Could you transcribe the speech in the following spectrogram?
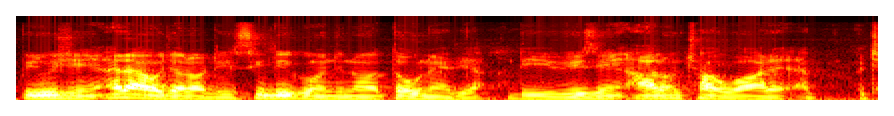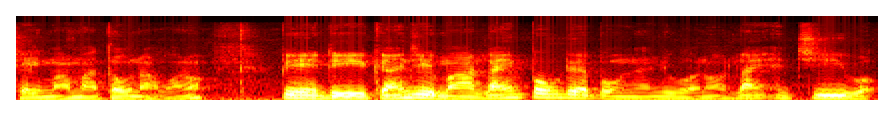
ပြီးလို့ရှိရင်အဲ့ဒါကိုကျတော့ဒီဆီလီကွန်ကျွန်တော်သုံးတယ်ဗျဒီ resin အားလုံး6ဝါတဲ့အချိန်မှာမှသုံးတာပေါ့နော်ပြီးရင်ဒီကန်းချီမှာလှိုင်းပုတ်တဲ့ပုံစံမျိုးပေါ့နော်လှိုင်းအကြီးပေါ့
